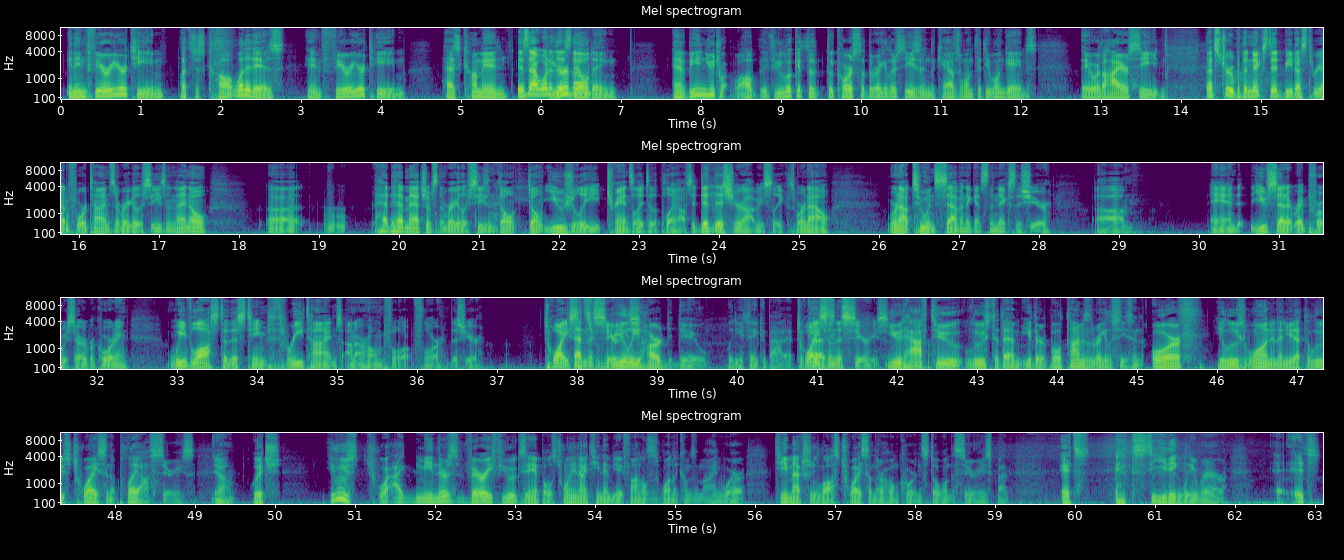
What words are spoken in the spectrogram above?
an inferior team, let's just call it what it is, an inferior team has come in is that what it your is? though? building and have beaten you. Tw- well, if you look at the, the course of the regular season, the Cavs won 51 games. They were the higher seed. That's true, but the Knicks did beat us three out of four times in the regular season. And I know uh, head-to-head matchups in the regular season don't don't usually translate to the playoffs. It did this year, obviously, because we're now we're now two and seven against the Knicks this year. Um, and you said it right before we started recording. We've lost to this team three times on our home floor, floor this year. Twice in this That's series. really hard to do when you think about it. Twice in this series. You'd have to lose to them either both times in the regular season, or you lose one and then you'd have to lose twice in a playoff series. yeah. Which you lose. Tw- I mean, there's very few examples. 2019 NBA Finals is one that comes to mind where team actually lost twice on their home court and still won the series, but it's exceedingly rare. It's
